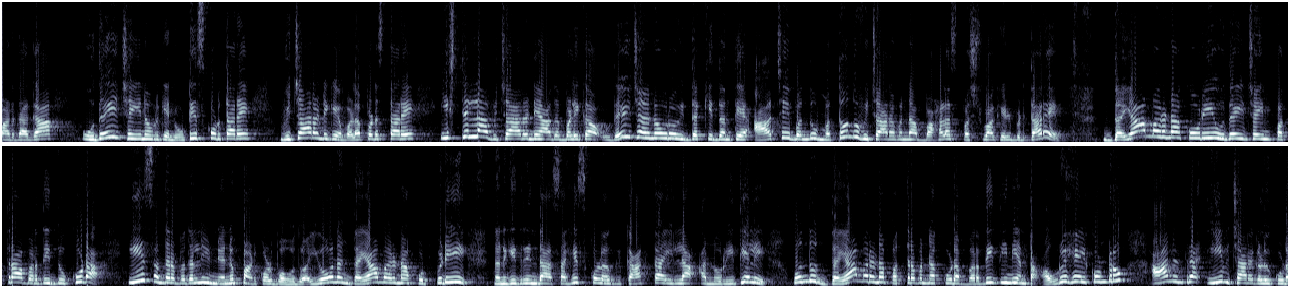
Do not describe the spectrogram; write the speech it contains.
ಮಾಡಿದಾಗ ಉದಯ್ ಜೈನ್ ಅವರಿಗೆ ನೋಟಿಸ್ ಕೊಡ್ತಾರೆ, ವಿಚಾರಣೆಗೆ ಒಳಪಡಿಸ್ತಾರೆ. ಇಷ್ಟೆಲ್ಲ ವಿಚಾರಣೆ ಆದ ಬಳಿಕ ಉದಯ್ ಜೈನ್ ಅವರು ಇದ್ದಕ್ಕಿದ್ದಂತೆ ಆಚೆ ಬಂದು ಮತ್ತೊಂದು ವಿಚಾರವನ್ನ ಬಹಳ ಸ್ಪಷ್ಟವಾಗಿ ಹೇಳ್ಬಿಡ್ತಾರೆ. ದಯಾಮರಣ ಕೋರಿ ಉದಯ್ ಜೈನ್ ಪತ್ರ ಬರೆದಿದ್ದು ಕೂಡ ಈ ಸಂದರ್ಭದಲ್ಲಿ ನೆನಪು ಮಾಡ್ಕೊಳ್ಬಹುದು. ಅಯ್ಯೋ, ನಂಗೆ ದಯಾಮರಣ ಕೊಟ್ಬಿಡಿ. ನನಗಿದ್ರಿಂದ ಸಹಿಸ್ಕೊಳ್ಳೋದಕ್ಕೆ ಆಗ್ತಾ ಇಲ್ಲ ಅನ್ನೋ ರೀತಿಯಲ್ಲಿ ಒಂದು ದಯಾಮರಣ ಪತ್ರವನ್ನ ಕೂಡ ಬರೆದಿದ್ದೀನಿ ಅಂತ ಅವರು ಹೇಳ್ಕೊಂಡ್ರು. ಆ ನಂತರ ಈ ವಿಚಾರಗಳು ಕೂಡ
